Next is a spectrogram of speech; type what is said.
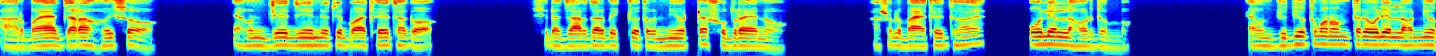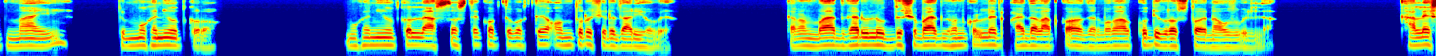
আর বয়াত যারা হইছ, এখন যে নিয়তে বয়াত হয়ে থাকো সেটা যার যার ব্যক্তিগত নিয়তটা শুধরায় নাও। আসলে বায়াত হইতে হয় অলি আল্লাহর জন্য। এখন যদিও তোমার অন্তরে অলি আল্লাহর নিয়ত নাই, তুমি মুখে নিয়ত করো। মুখে নিয়ত করলে আস্তে আস্তে, করতে করতে অন্তরে সেটা জারি হবে। কারণ বায়াত গাড়ির উদ্দেশ্যে বায়াত গ্রহণ করলে ফায়দা লাভ করা যায়, বরং আর ক্ষতিগ্রস্ত হয় নাউজবিল্লা খালেস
